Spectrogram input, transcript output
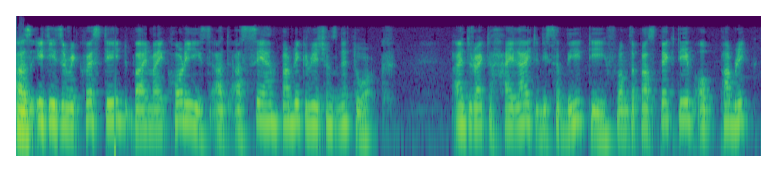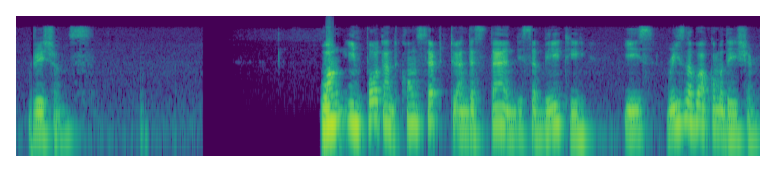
As it is requested by my colleagues at ASEAN Public Relations Network, I'd like to highlight disability from the perspective of public relations. One important concept to understand disability is reasonable accommodation.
